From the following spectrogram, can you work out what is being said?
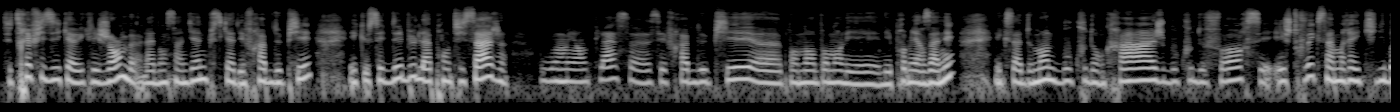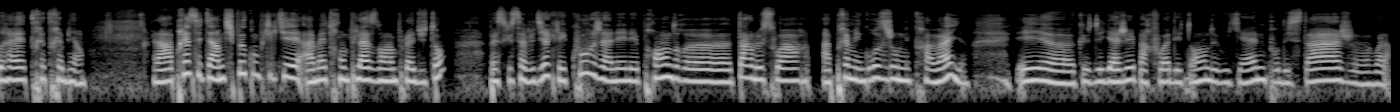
c'est très physique avec les jambes, la danse indienne, puisqu'il y a des frappes de pied, et que c'est le début de l'apprentissage où on met en place ces frappes de pied pendant, pendant les, les premières années et que ça demande beaucoup d'ancrage, beaucoup de force et, et je trouvais que ça me rééquilibrait très très bien. Alors après, c'était un petit peu compliqué à mettre en place dans l'emploi du temps, parce que ça veut dire que les cours, j'allais les prendre euh, tard le soir, après mes grosses journées de travail, et euh, que je dégageais parfois des temps de week-end pour des stages, euh, voilà.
